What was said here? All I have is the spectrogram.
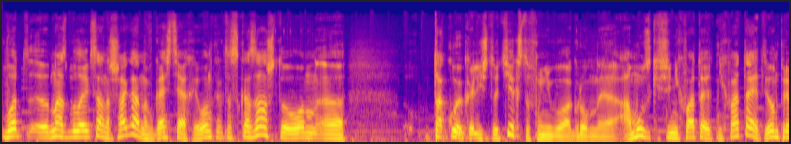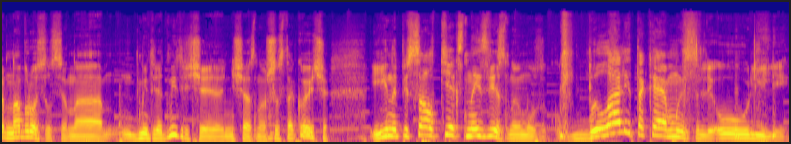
вот у нас был Александр Шаганов в гостях, и он как-то сказал, что он э, такое количество текстов у него огромное, а музыки все не хватает, не хватает, и он прям набросился на Дмитрия Дмитриевича, несчастного Шостаковича, и написал текст на известную музыку. Была ли такая мысль у Лилии?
